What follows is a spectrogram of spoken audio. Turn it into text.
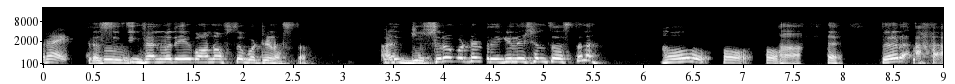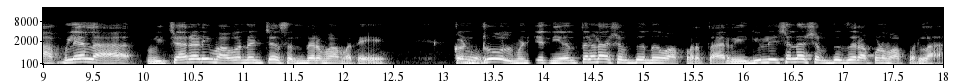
राईट. सिलिंग फॅनमध्ये एक ऑन ऑफचं बटन असतं. आणि. दुसरं बटन रेग्युलेशनचं असतं ना. हो हो हो. हा. तर आपल्याला विचार आणि भावनांच्या संदर्भामध्ये कंट्रोल म्हणजे नियंत्रण हा शब्द न वापरता रेग्युलेशन हा शब्द जर आपण वापरला.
